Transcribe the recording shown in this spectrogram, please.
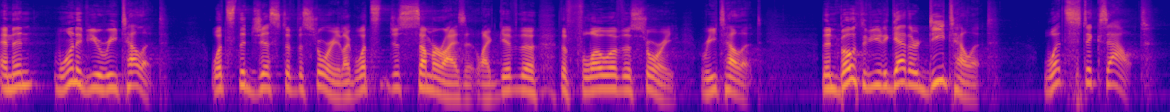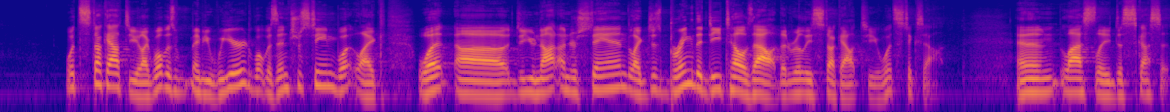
And then one of you retell it. What's the gist of the story? Like, what's just summarize it? Like, give the, the flow of the story, retell it. Then both of you together detail it. What sticks out? What stuck out to you? Like, what was maybe weird? What was interesting? What, like, what uh, do you not understand? Like, just bring the details out that really stuck out to you. What sticks out? And then lastly, discuss it.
